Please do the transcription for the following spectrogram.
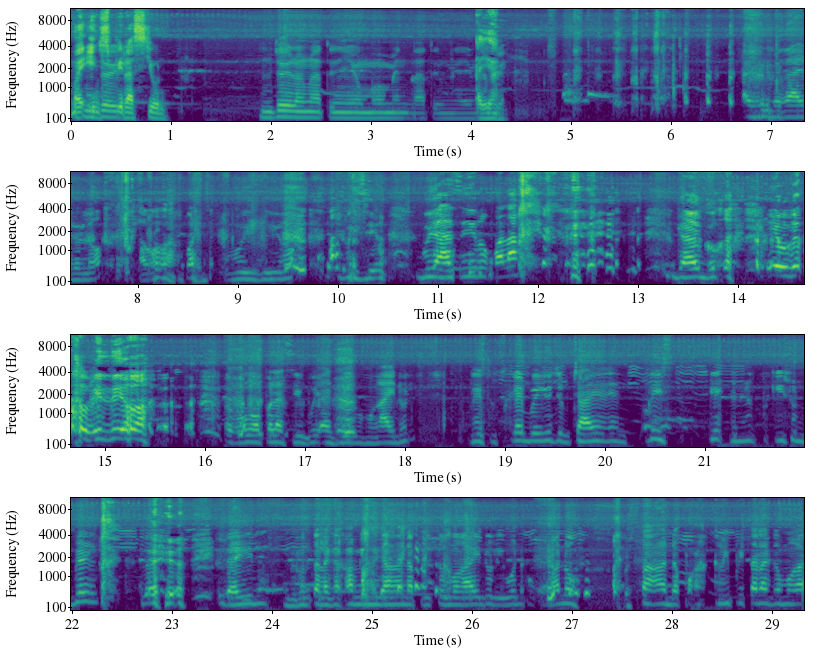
May Enjoy. inspirasyon. Enjoy lang natin yung moment natin ngayon. Ayan. Ayun mga idol, no? Ako nga pala, Boy Zero. Boy Zero. Buya Zero pala. Gago ka. Yung katawid niyo, ah. Ako nga pala si Boy Zero, mga idol. Please subscribe my YouTube channel and please click the notification bell. Dahil doon talaga kami hinahanap ito mga idol. Iwan ko kung ano. Basta napaka-creepy talaga mga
